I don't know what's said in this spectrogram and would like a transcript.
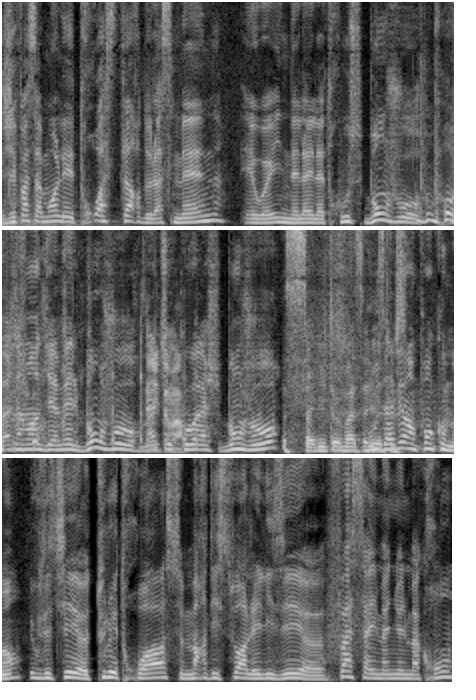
J'ai face à moi les trois stars de la semaine. Et oui, Nella et la trousse, bonjour. Benjamin Diamel, bonjour. Mathieu Kouache, bonjour. Salut Thomas, salut Vous avez un point commun. Vous étiez euh, tous les trois ce mardi soir à l'Elysée euh, face à Emmanuel Macron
